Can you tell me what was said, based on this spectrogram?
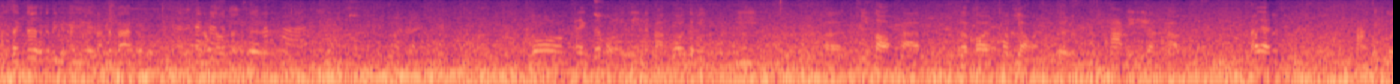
คาแรคเตอร์เขาจะเป็นยังไงยังไงบ้างกันบ้างครับผมแต่งงานกับเองเลยนะคะก็คาแรคเตอร์ของน้องตินนะครับ ก็จะเป็นคนที่เอ่อขี้เตาะครับ แล้วก็ชอบหยอดเกินที่ภาคในเรื่องครับ ก็จะต่างจากตัว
